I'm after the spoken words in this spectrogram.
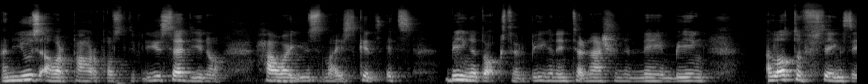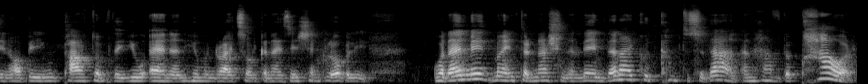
and use our power positively. You said, you know, how I use my skills. It's being a doctor, being an international name, being a lot of things, you know, being part of the UN and human rights organization globally when I made my international name, then I could come to Sudan and have the power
